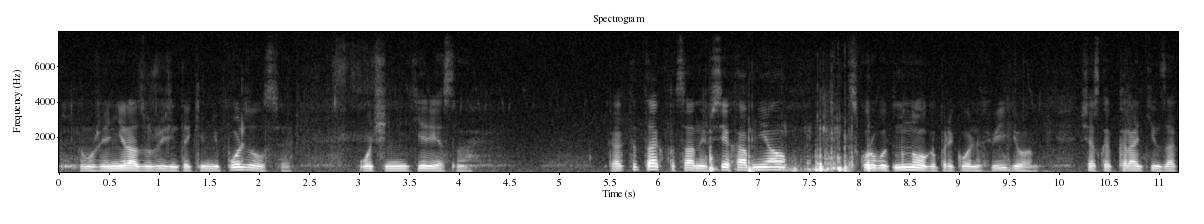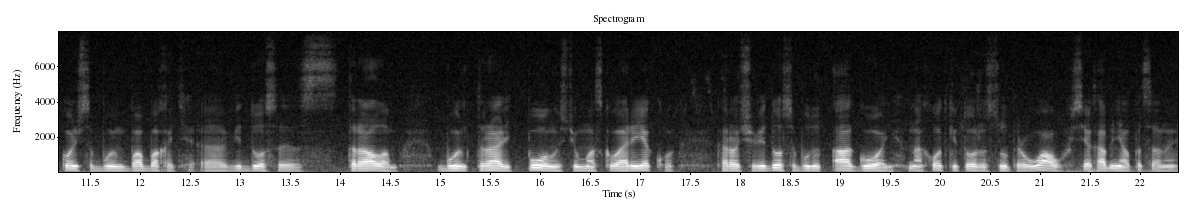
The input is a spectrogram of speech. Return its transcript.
Потому что я ни разу в жизни таким не пользовался. Очень интересно. Как-то так, пацаны. Всех обнял. Скоро будет много прикольных видео. Сейчас, как карантин закончится, будем бабахать э, видосы с тралом. Будем тралить полностью Москва-реку. Короче, видосы будут огонь. Находки тоже супер. Вау, всех обнял, пацаны.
